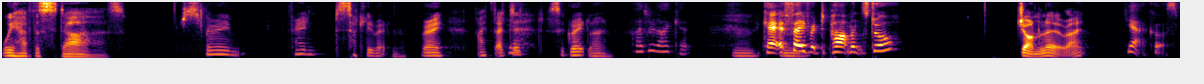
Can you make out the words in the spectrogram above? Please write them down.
We have the stars." Just very, very subtly written. Very. I, I did. It's a great line. I do like it. Mm. Okay, a favourite department store? John Lou, right? Yeah, of course.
